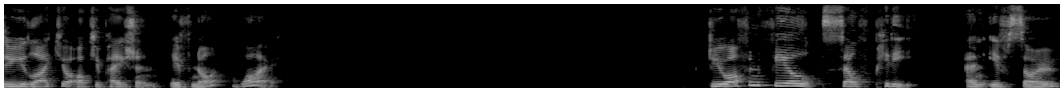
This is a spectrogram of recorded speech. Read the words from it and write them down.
Do you like your occupation? If not, why? Do you often feel self pity? And if so,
